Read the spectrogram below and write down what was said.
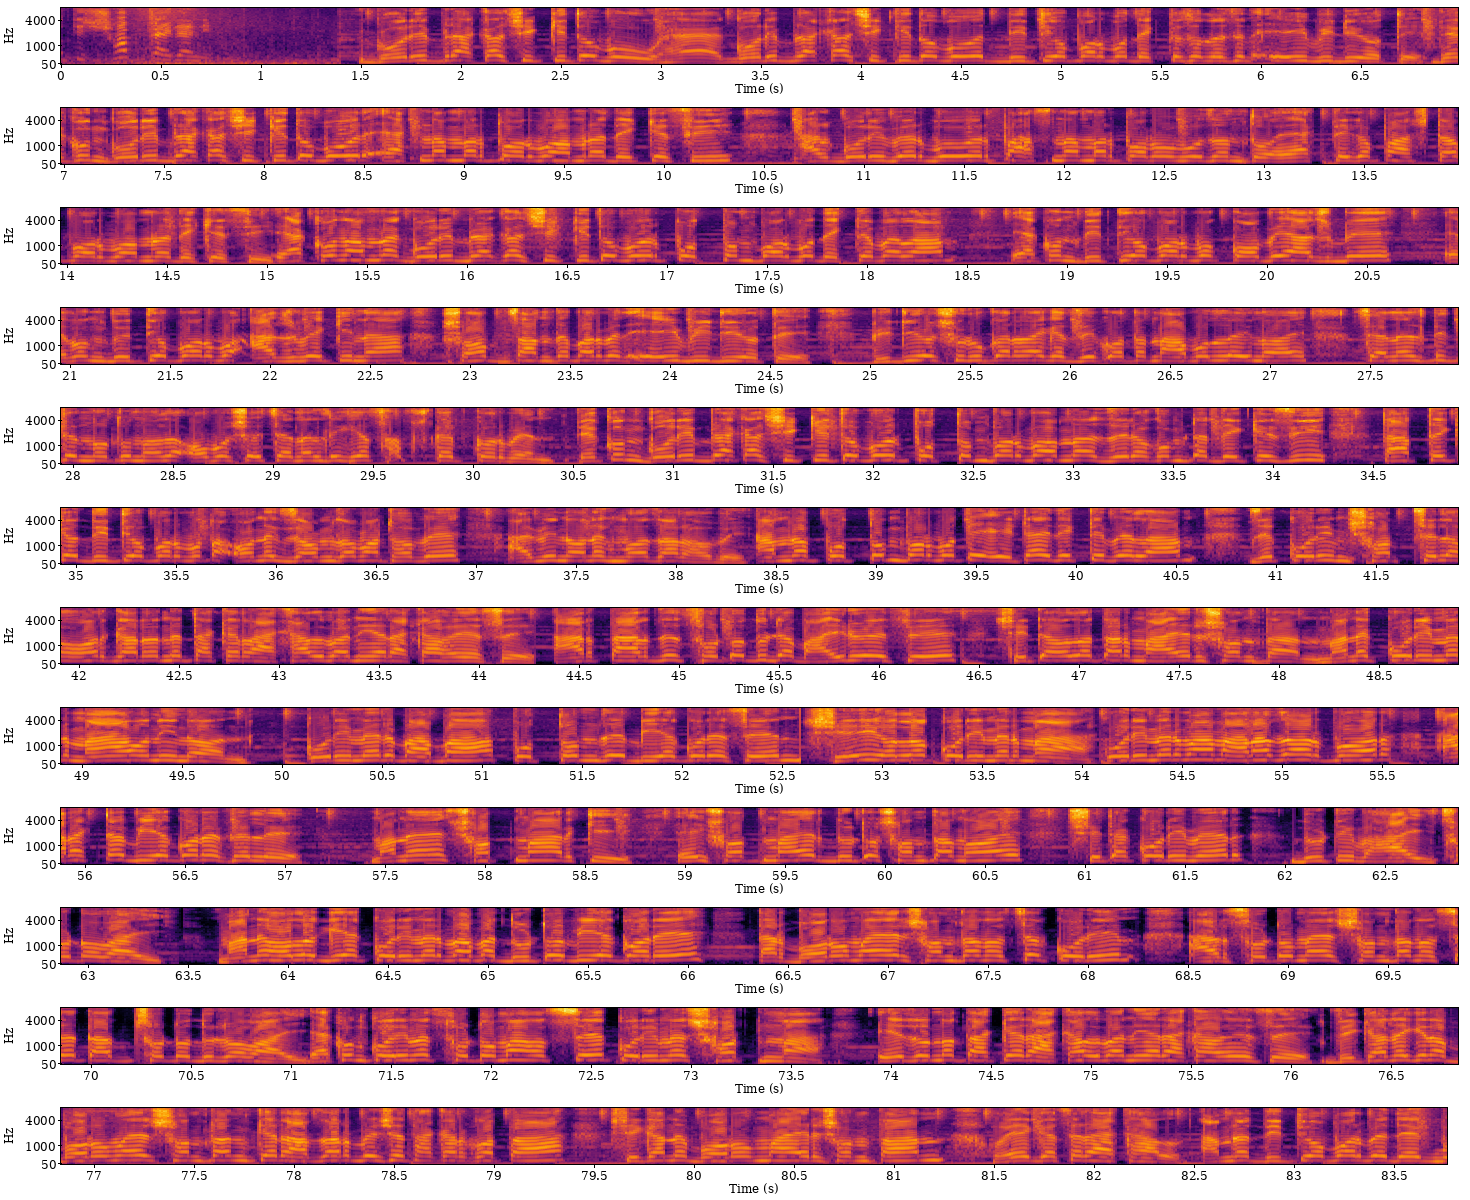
সম্পত্তি সব কায়দা নিবি গরিব রাখাল শিক্ষিত বউ। হ্যাঁ গরিব রাখাল শিক্ষিত বউয়ের দ্বিতীয় পর্ব দেখতে চলেছেন এই ভিডিওতে। দেখুন, গরিব রাখাল শিক্ষিত বউয়ের এক নাম্বার পর্ব আমরা দেখেছি আর গরিবের বউয়ের পাঁচ নাম্বার পর্ব পর্যন্ত, এক থেকে পাঁচটা পর্ব আমরা দেখেছি। এখন আমরা গরিব রাখাল শিক্ষিত বউয়ের প্রথম পর্ব দেখতে পেলাম। এখন দ্বিতীয় পর্ব কবে আসবে এবং দ্বিতীয় পর্ব আসবে কিনা সব জানতে পারবেন এই ভিডিওতে। ভিডিও শুরু করার আগে যে কথা না বললেই নয়, চ্যানেলটিতে নতুন হলে অবশ্যই চ্যানেলটিকে সাবস্ক্রাইব করবেন। দেখুন, গরিব রাখা শিক্ষিত বউর প্রথম পর্ব আমরা যেরকমটা দেখেছি, তার থেকেও দ্বিতীয় পর্বটা অনেক জমজমাট হবে, আই মিন অনেক মজার হবে। আমরা প্রথম পর্বতে এটাই দেখতে পেলাম যে করিম সৎ ছেলে হওয়ার কারণে তাকে রাখাল বানিয়ে রাখা হয়েছে। আর তার যে ছোট দুটা ভাই রয়েছে, সেটা হলো তার মায়ের সন্তান। মানে করিমের মা উনি নন। করিমের বাবা প্রথম যে বিয়ে করেছেন, সেই হলো করিমের মা। করিমের মা মারা যাওয়ার পর আরেকটা বিয়ে করে ফেলে। মানে সৎ মা আর কি। এই সৎ মায়ের দুটো সন্তান হয়, সেটা করিমের দুটি ভাই, ছোট ভাই। মানে হলো গিয়ে করিমের বাবা দুটো বিয়ে করে, তার বড় মায়ের সন্তান হচ্ছে করিম আর ছোট মায়ের সন্তান হচ্ছে তার ছোট দুটো ভাই। এখন করিমের ছোট মা হচ্ছে করিমের সৎ মা এজন্য তাকে রাখাল বানিয়ে রাখা হয়েছে। যেখানে কিনা বড় মায়ের সন্তানকে রাজার বেশে থাকার কথা, সেখানে বড় মায়ের সন্তান হয়ে গেছে রাখাল। আমরা দ্বিতীয় পর্বে দেখব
